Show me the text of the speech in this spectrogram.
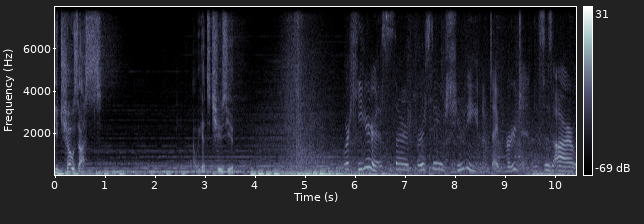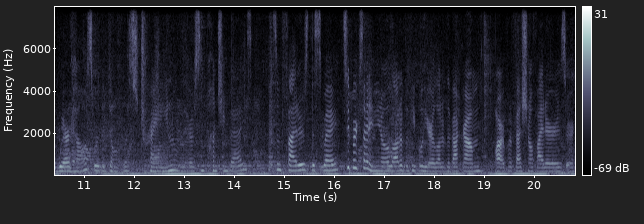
You chose us. Now we get to choose you. We're here. This is our first day of shooting of Divergent. This is our warehouse where the Dauntless train. Over there are some punching bags. Got some fighters this way. Super exciting. You know, a lot of the people here, a lot of the background are professional fighters or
